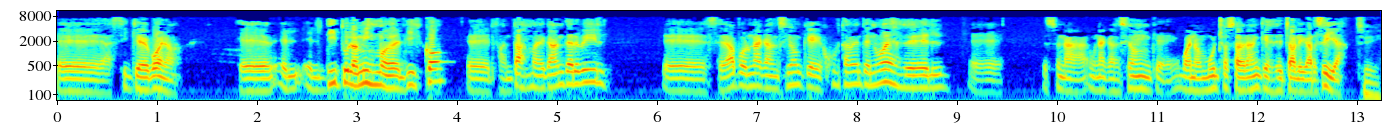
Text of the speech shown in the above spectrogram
Eh, así que bueno, eh, el, el, título mismo del disco, eh, El fantasma de Canterville, se da por una canción que justamente no es de él, es una, una canción que, bueno, muchos sabrán que es de Charlie García. Sí.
